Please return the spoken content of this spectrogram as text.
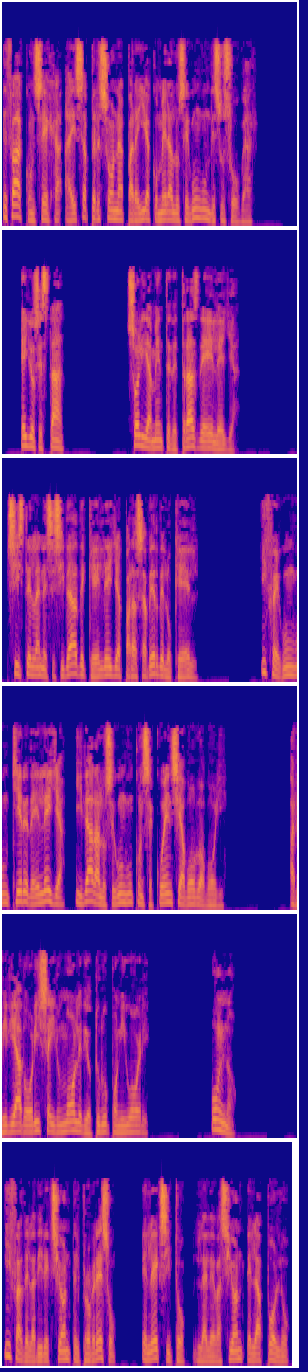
Efa aconseja a esa persona para ir a comer a los según de su, hogar. Ellos están sólidamente detrás de él ella. Existe la necesidad de que él ella para saber de lo que él. Ifa Egungun quiere de él ella y dar a los según consecuencia a Bobo Abori. Aridiado Orisa mole de Oturupo Niwori. 1. Ifa de la dirección del progreso, el éxito, la elevación, el Apolo,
